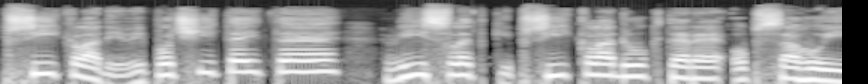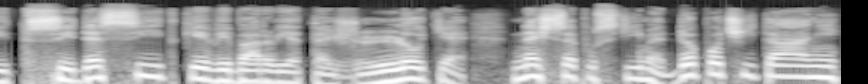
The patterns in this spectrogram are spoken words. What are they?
Příklady vypočítejte, výsledky příkladů, které obsahují tři desítky, vybarvěte žlutě. Než se pustíme do počítání,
